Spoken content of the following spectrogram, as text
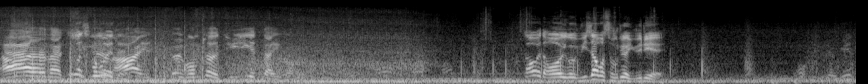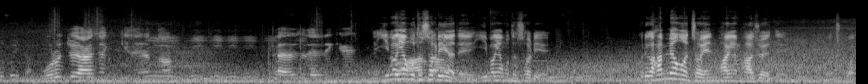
아, 나 이거 지금 잡아야 돼. 아, 여기 멈춰 뒤지겠다 이거. 나와야 돼. 어, 이거 위 잡아서 우리가 유리해. 어, 야, 위에도 또 있다. 오른쪽에 한 새끼 내렸다. 야, 여기서 내릴게. 이 방향부터 아, 처리해야 돼. 이 방향부터 처리해. 그리고 한 명은 저 N 방향 봐줘야 돼. 봐.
